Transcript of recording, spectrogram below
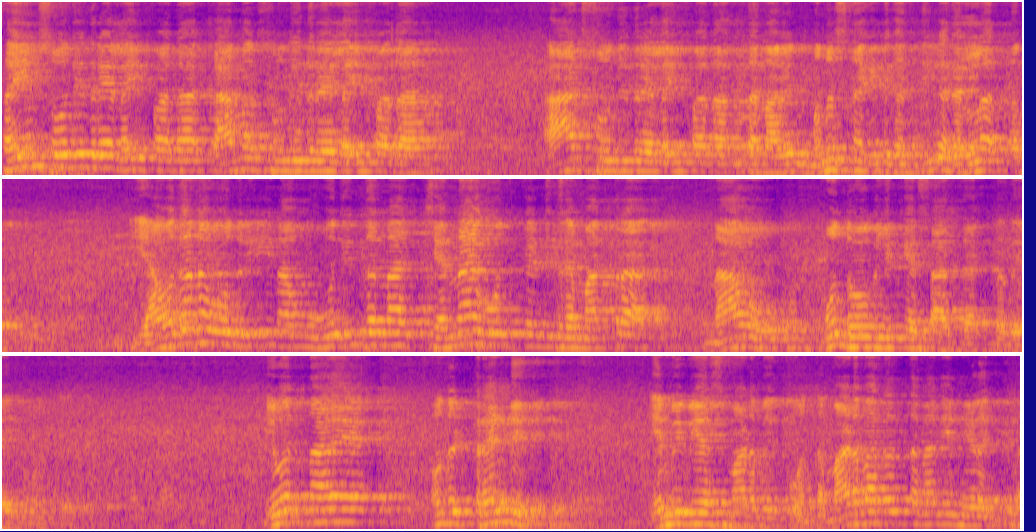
ಸೈನ್ಸ್ ಓದಿದರೆ ಲೈಫ್ ಆದ ಕಾಮರ್ಸ್ ಓದಿದರೆ ಲೈಫ್ ಆದ ಆರ್ಟ್ಸ್ ಓದಿದರೆ ಲೈಫ್ ಆದ ಅಂತ ನಾವೇನು ಮನಸ್ಸಿನಾಗ ಇಟ್ಕೊಂತೀವಿ, ಅದೆಲ್ಲ ತಪ್ಪು. ಯಾವುದನ್ನ ಓದ್ರಿ, ನಾವು ಓದಿದ್ದನ್ನ ಚೆನ್ನಾಗಿ ಓದ್ಕೊಂಡಿದ್ರೆ ಮಾತ್ರ ನಾವು ಮುಂದೆ ಹೋಗಲಿಕ್ಕೆ ಸಾಧ್ಯ ಆಗ್ತದೆ ಅನ್ನುವಂಥದ್ದು. ಇವತ್ತು ನಾಳೆ ಒಂದು ಟ್ರೆಂಡ್ ಇದೆ. ಎಂ ಬಿ ಬಿ ಎಸ್ ಮಾಡಬೇಕು ಅಂತ. ಮಾಡಬಾರ್ದಂತ ನಾನೇನು ಹೇಳಕ್ಕಿಲ್ಲ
